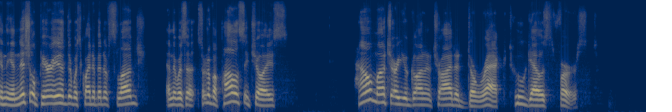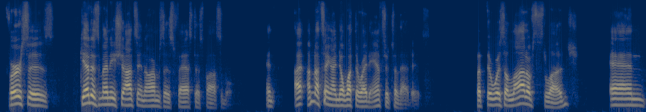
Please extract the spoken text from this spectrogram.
in the initial period, there was quite a bit of sludge and there was a sort of a policy choice. How much are you going to try to direct who goes first versus get as many shots in arms as fast as possible? And I, I'm not saying I know what the right answer to that is, but there was a lot of sludge and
